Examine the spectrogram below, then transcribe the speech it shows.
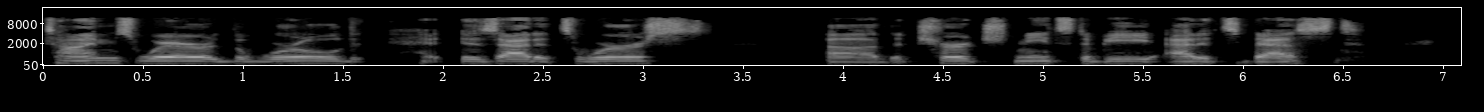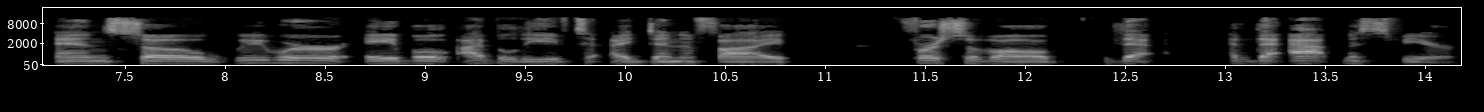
times where the world is at its worst, uh, the church needs to be at its best. And so we were able, I believe, to identify, first of all, the, the atmosphere.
